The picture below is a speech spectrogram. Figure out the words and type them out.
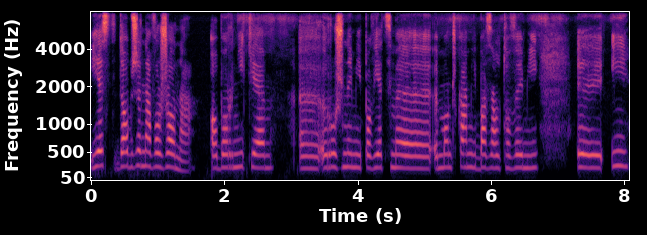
Jest dobrze nawożona obornikiem, różnymi powiedzmy mączkami bazaltowymi y, i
